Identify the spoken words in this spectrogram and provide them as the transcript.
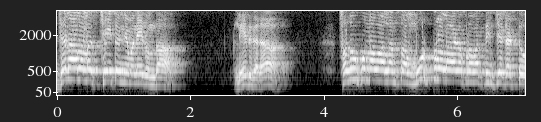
జనాలలో చైతన్యం అనేది ఉందా? లేదు కదా? చదువుకున్న వాళ్ళంతా మూర్ఖులలాగా ప్రవర్తించేటట్టు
